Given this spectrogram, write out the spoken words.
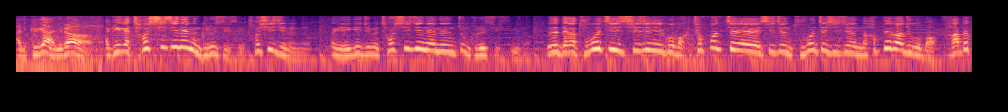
아니 그게 아니라 아 그러니까 첫 시즌에는 그럴 수 있어요. 첫 시즌에는. 딱 얘기해주면 첫 시즌에는 좀 그럴 수 있습니다. 근데 내가 두 번째 시즌이고 막 첫 번째 시즌 두 번째 시즌 합해가지고 막 400판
